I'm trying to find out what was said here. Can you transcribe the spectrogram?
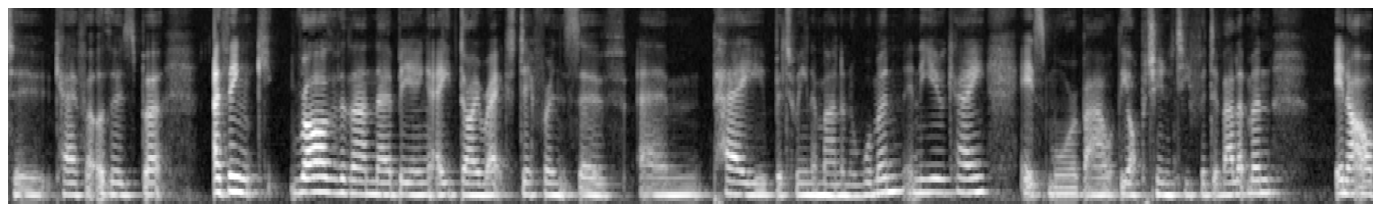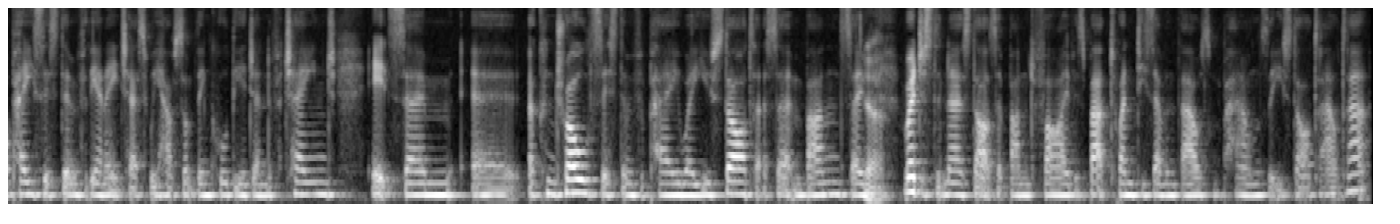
to care for others. But I think rather than there being a direct difference of um, pay between a man and a woman in the UK, it's more about the opportunity for development. In our pay system for the NHS, we have something called the Agenda for Change. It's um, a, a controlled system for pay where you start at a certain band. So Yeah. registered nurse starts at band five. It's about twenty-seven thousand pounds that you start out at,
